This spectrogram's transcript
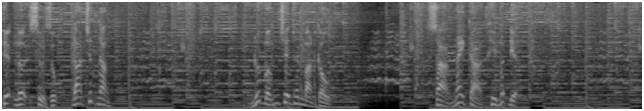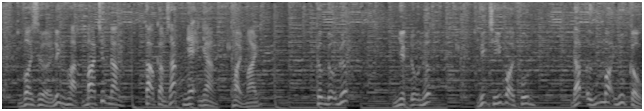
tiện lợi sử dụng đa chức năng. Nút bấm trên thân bàn cầu. Xả ngay cả khi mất điện. Vòi rửa linh hoạt ba chức năng tạo cảm giác nhẹ nhàng, thoải mái. Cường độ nước, nhiệt độ nước, vị trí vòi phun đáp ứng mọi nhu cầu.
